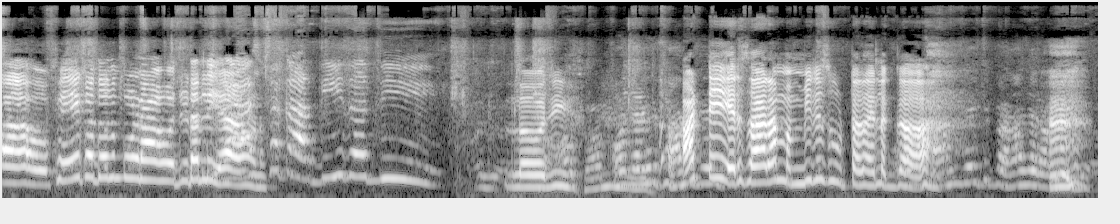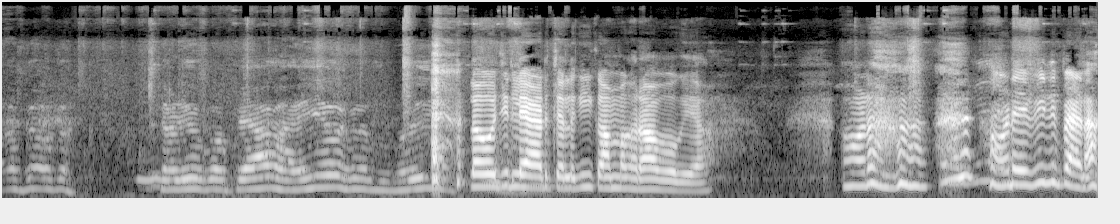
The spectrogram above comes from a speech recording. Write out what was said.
ਆਹੋ ਫੇਰ ਕਦੋਂ ਨੂੰ ਪਾਉਣਾ ਉਹ ਜਿਹੜਾ ਲਿਆ ਹੁਣ? ਲਓ ਜੀ। ਆ ਢੇਰ ਸਾਰਾ ਮੰਮੀ ਦੇ ਸੂਟਾਂ ਦਾ ਹੀ ਲੱਗਾ। ਲਓ ਜੀ ਲੈਟ ਚੱਲ ਗਈ ਕੰਮ ਖਰਾਬ ਹੋ ਗਿਆ। ਹੁਣ ਹੁਣ ਇਹ ਵੀ ਨਹੀਂ ਪੈਣਾ।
